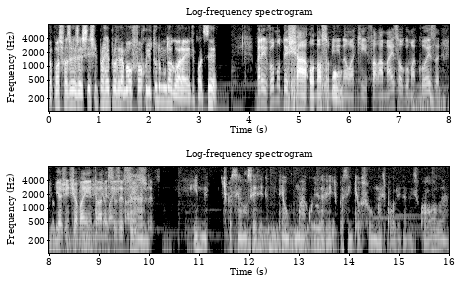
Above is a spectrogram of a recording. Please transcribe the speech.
Eu posso fazer um exercício para reprogramar o foco de todo mundo agora, Ed, pode ser? Peraí, vamos deixar o nosso meninão aqui falar mais alguma coisa e a gente já vai entrar nesse exercício. E, me- tipo assim, eu não sei se também tem alguma coisa a ver, tipo assim, que eu sou o mais pobre da minha escola.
